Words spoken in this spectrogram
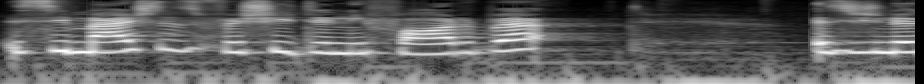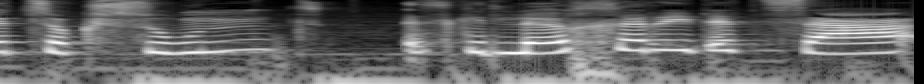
Es sind meistens verschiedene Farben. Es ist nicht so gesund. Es gibt Löcher in den Zähnen,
